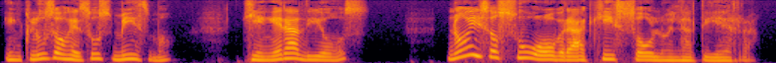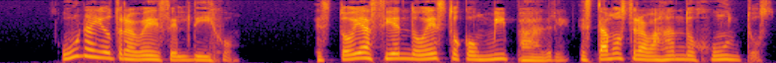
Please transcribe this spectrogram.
incluso Jesús mismo, quien era Dios, no hizo su obra aquí solo en la tierra. Una y otra vez él dijo, estoy haciendo esto con mi Padre, estamos trabajando juntos,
